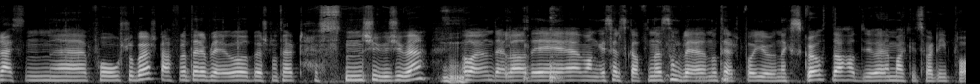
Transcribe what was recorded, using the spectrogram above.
reisen eh, på Oslo Børs, for dere ble jo børsnotert høsten 2020. Mm. Det var jo en del av de mange selskapene som ble notert på Euronext Growth. Da hadde jo en markedsverdi på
